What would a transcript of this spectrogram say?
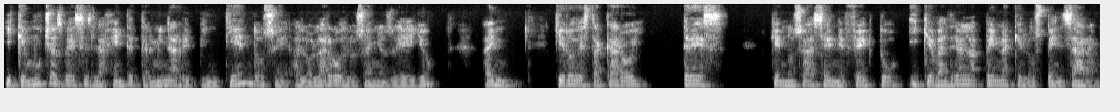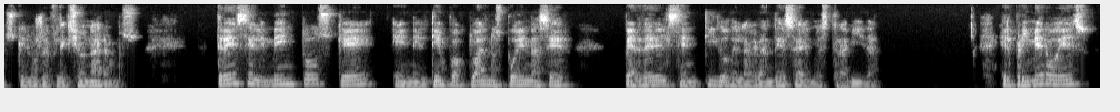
y que muchas veces la gente termina arrepintiéndose a lo largo de los años de ello, quiero destacar hoy tres que nos hacen efecto y que valdría la pena que los pensáramos, que los reflexionáramos. Tres elementos que en el tiempo actual nos pueden hacer perder el sentido de la grandeza de nuestra vida. El primero es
